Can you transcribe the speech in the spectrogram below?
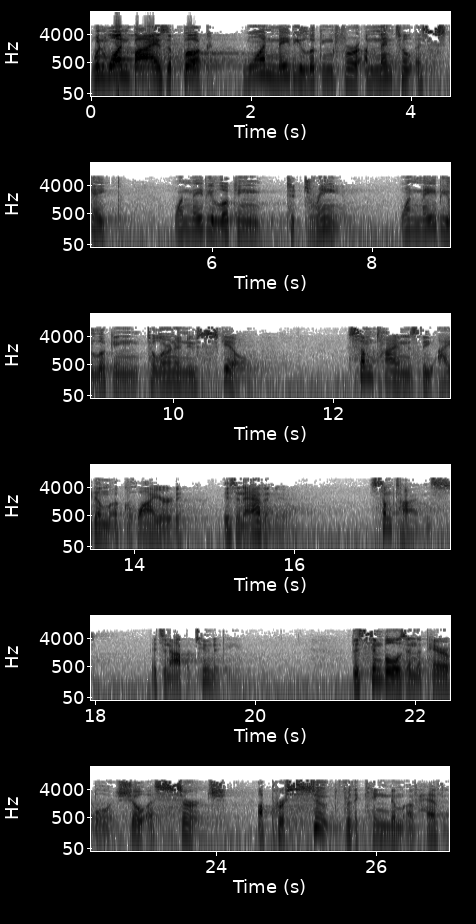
When one buys a book, one may be looking for a mental escape. One may be looking to dream. One may be looking to learn a new skill. Sometimes the item acquired is an avenue. Sometimes it's an opportunity. The symbols in the parable show a search, a pursuit for the kingdom of heaven.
